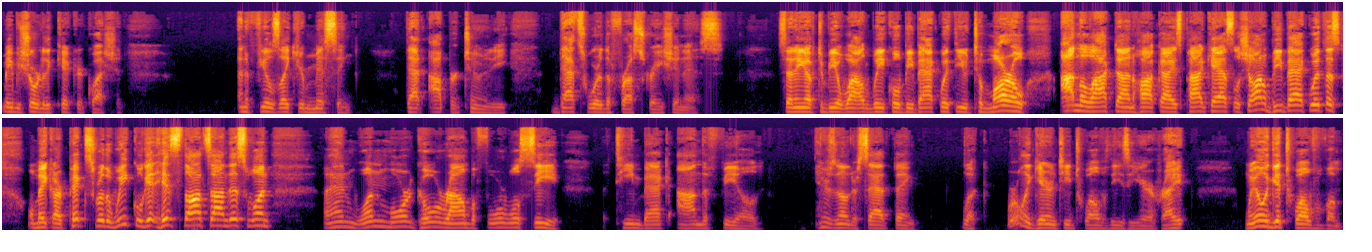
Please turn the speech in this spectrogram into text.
maybe short of the kicker question, and it feels like you're missing that opportunity. That's where the frustration is. Setting up to be a wild week. We'll be back with you tomorrow on the Locked On Hawkeyes podcast. LeShun will be back with us. We'll make our picks for the week. We'll get his thoughts on this one. And one more go around before we'll see team back on the field. Here's another sad thing. Look, we're only guaranteed 12 of these a year, right? We only get 12 of them.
